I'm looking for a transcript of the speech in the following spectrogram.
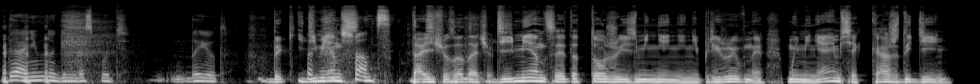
Да, немногим Господь дает так и деменция... Шанс. Да, еще задача. Деменция — это тоже изменения непрерывные. Мы меняемся каждый день.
